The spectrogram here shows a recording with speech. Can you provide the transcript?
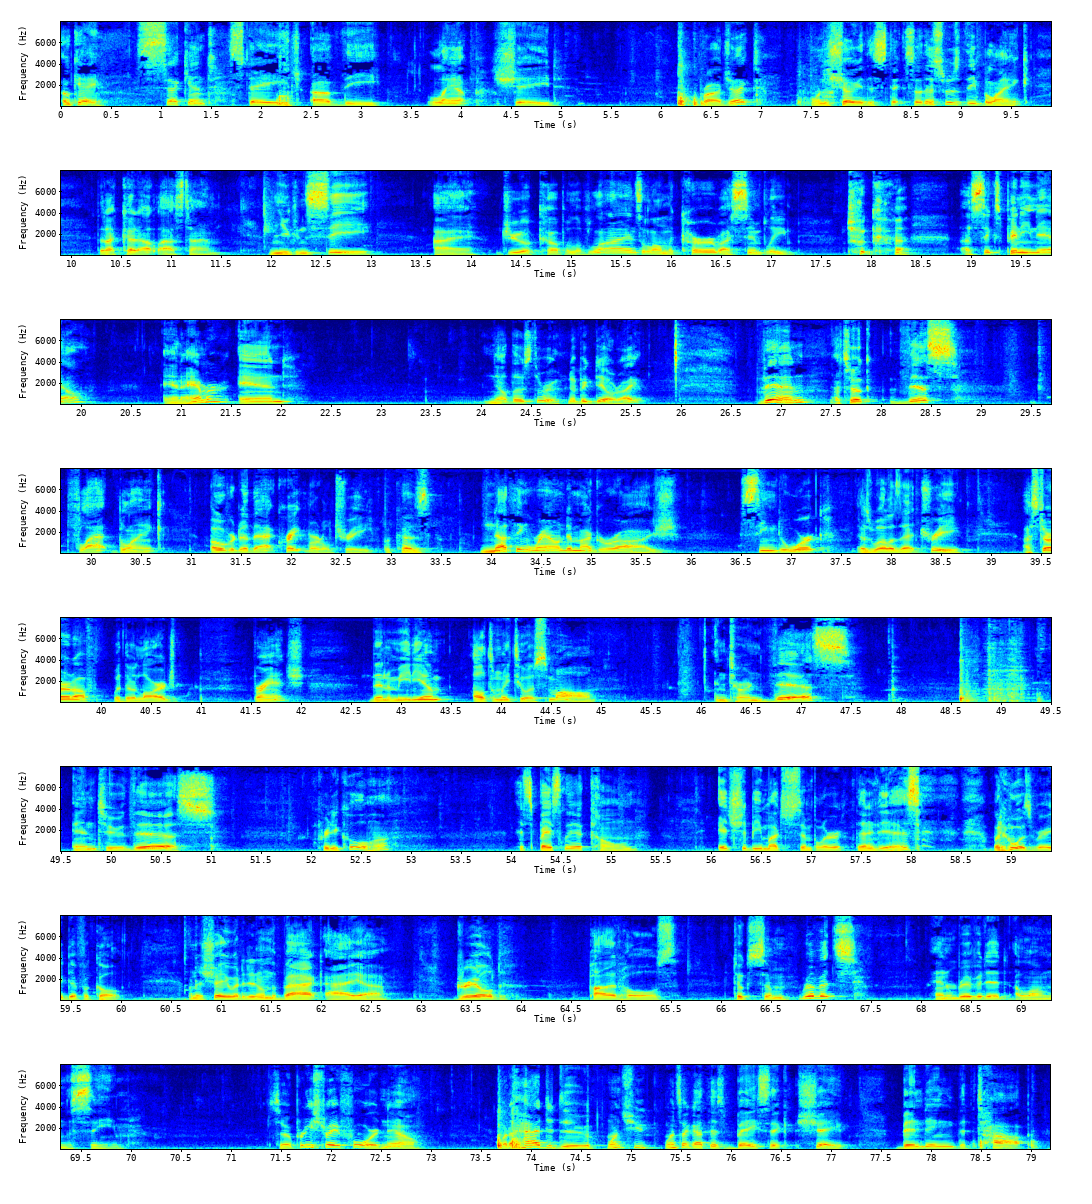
Okay, second stage of the lamp shade project. I want to show you the, so this was the blank that I cut out last time. And you can see I drew a couple of lines along the curve. I simply took a, a six penny nail and a hammer and nailed those through. No big deal, right? Then I took this flat blank over to that crepe myrtle tree because nothing round in my garage seemed to work as well as that tree. I started off with a large branch, then a medium, ultimately to a small, and turned this into this. Pretty cool, huh? It's basically a cone. It should be much simpler than it is. but it was very difficult. I'm going to show you what I did on the back. I uh, drilled pilot holes, took some rivets, and riveted along the seam. So pretty straightforward. Now, what I had to do, once, you, once I got this basic shape, bending the top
